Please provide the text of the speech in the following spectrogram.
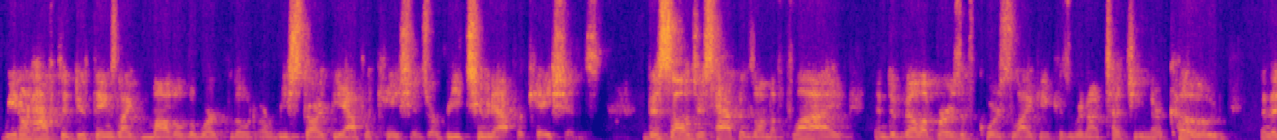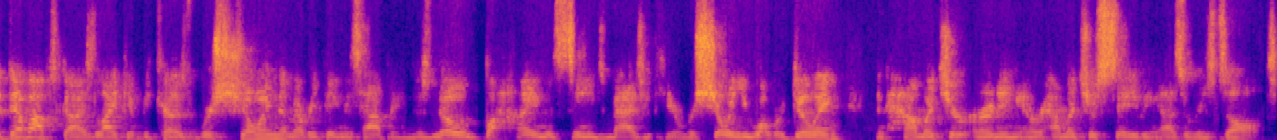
we don't have to do things like model the workload or restart the applications or retune applications. This all just happens on the fly. And developers, of course, like it because we're not touching their code. And the DevOps guys like it because we're showing them everything that's happening. There's no behind the scenes magic here. We're showing you what we're doing and how much you're earning or how much you're saving as a result.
